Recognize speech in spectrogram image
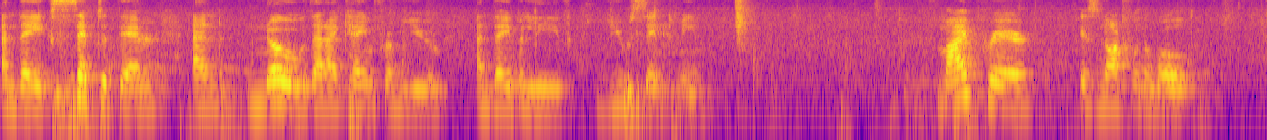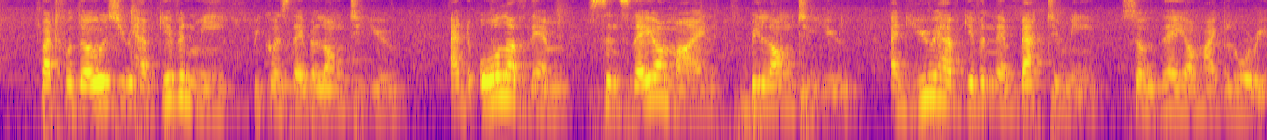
and they accepted them and know that I came from you, and they believe you sent me. My prayer is not for the world, but for those you have given me because they belong to you. and all of them, since they are mine, belong to you, and you have given them back to me, so they are my glory.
